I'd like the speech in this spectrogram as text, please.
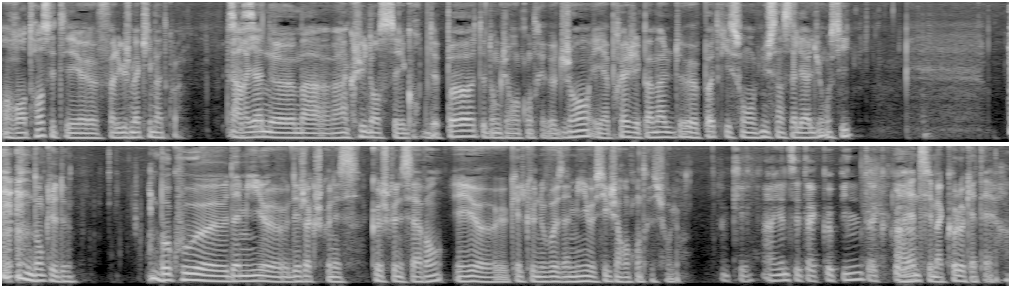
en rentrant, c'était fallait que je m'acclimate quoi. Ariane euh, m'a inclus dans ses groupes de potes, donc j'ai rencontré d'autres gens. Et après, j'ai pas mal de potes qui sont venus s'installer à Lyon aussi. donc les deux. Beaucoup euh, d'amis euh, déjà que je, connaisse, que je connaissais avant et euh, quelques nouveaux amis aussi que j'ai rencontrés sur Lyon. Ok. Ariane, c'est ta copine, ta coloc Ariane, c'est ma colocataire.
